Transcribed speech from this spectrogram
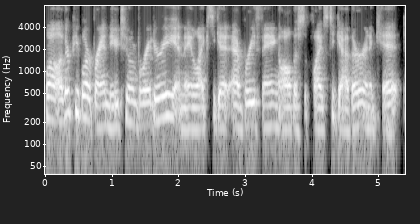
while other people are brand new to embroidery and they like to get everything, all the supplies together in a kit.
